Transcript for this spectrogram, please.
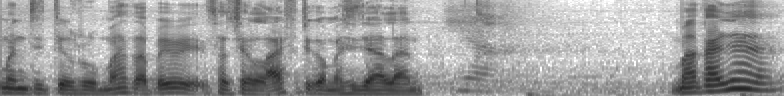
mencicil rumah, tapi social life juga masih jalan. Ya. Makanya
